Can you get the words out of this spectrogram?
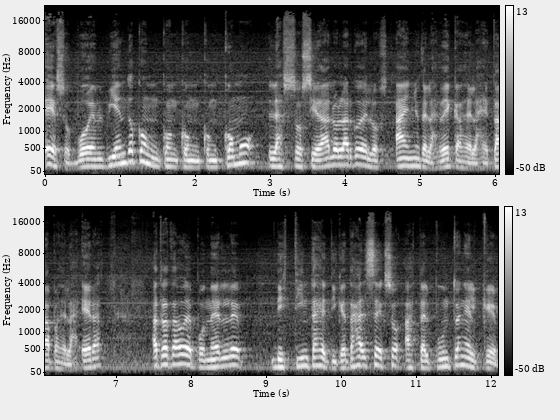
eso, volviendo con, con, con, con cómo la sociedad a lo largo de los años, de las décadas, de las etapas, de las eras, ha tratado de ponerle distintas etiquetas al sexo hasta el punto en el que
